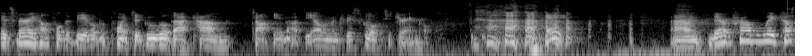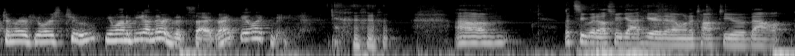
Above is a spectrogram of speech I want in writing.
it's very helpful to be able to point to google.com talking about the elementary school teacher angle. hey, um, they're probably a customer of yours too. You want to be on their good side, right? They like me. um, let's see what else we got here that I want to talk to you about.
